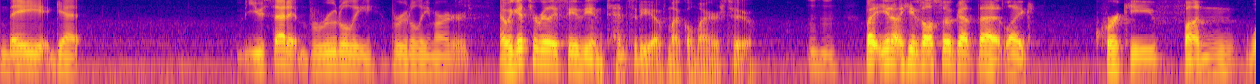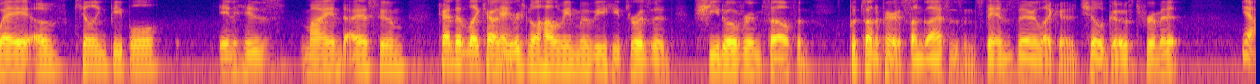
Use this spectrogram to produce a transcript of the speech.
They get, you said it, brutally, brutally murdered. And we get to really see the intensity of Michael Myers too. hmm But you know, he's also got that like quirky, fun way of killing people in his mind. I assume, kind of like how in the original Halloween movie, he throws a sheet over himself and puts on a pair of sunglasses and stands there like a chill ghost for a minute. Yeah.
